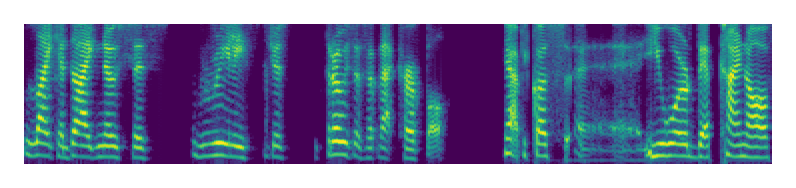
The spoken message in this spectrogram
like a diagnosis really just throws us at that curveball. Yeah, because uh, you were that kind of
